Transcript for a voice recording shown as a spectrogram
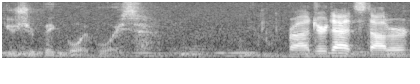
Use your big boy voice. Roger that, Stoddard.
